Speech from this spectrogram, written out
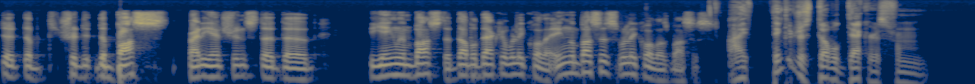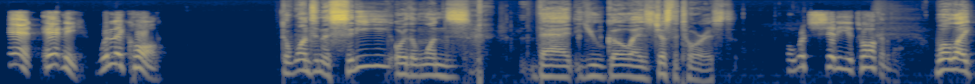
the the the bus by the entrance, the the the England bus, the double decker. What do they call it? England buses. What do they call those buses? I think they're just double deckers from. Ant, Anthony, what do they call? The ones in the city or the ones that you go as just a tourist? Well, which city are you talking about? Well, like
